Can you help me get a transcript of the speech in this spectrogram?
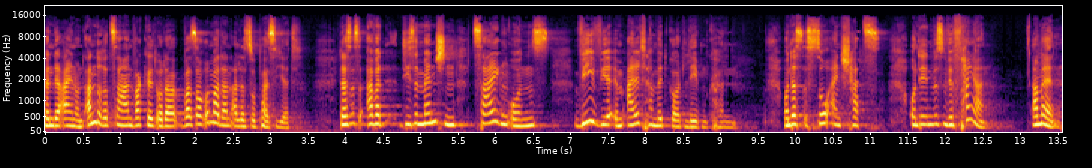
Wenn der ein und andere Zahn wackelt oder was auch immer dann alles so passiert. Das ist, aber diese Menschen zeigen uns, wie wir im Alter mit Gott leben können. Und das ist so ein Schatz. Und den müssen wir feiern. Amen.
